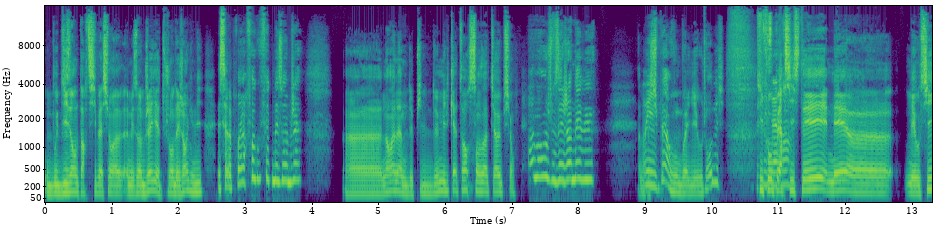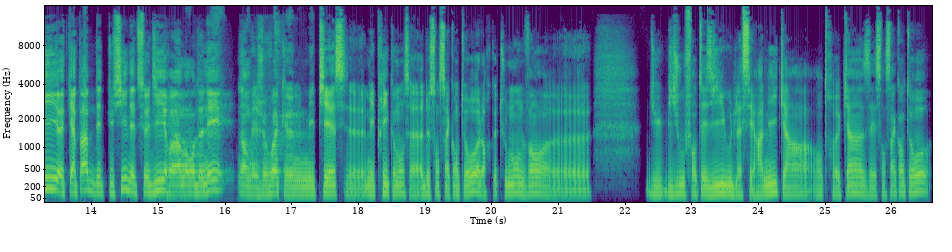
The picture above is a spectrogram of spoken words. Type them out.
au bout de dix ans de participation à, mes objets, il y a toujours des gens qui me disent « Et c'est la première fois que vous faites mes objets? Euh, Non, madame, depuis 2014, sans interruption. « Ah non, je vous ai jamais vu !» ah bah, Super, vous me voyez aujourd'hui. Il faut persister, mais euh, mais aussi être capable d'être lucide et de se dire à un moment donné, non mais je vois que mes pièces, euh, mes prix commencent à 250 euros alors que tout le monde vend euh, du bijou fantasy ou de la céramique entre 15 et 150 euros.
